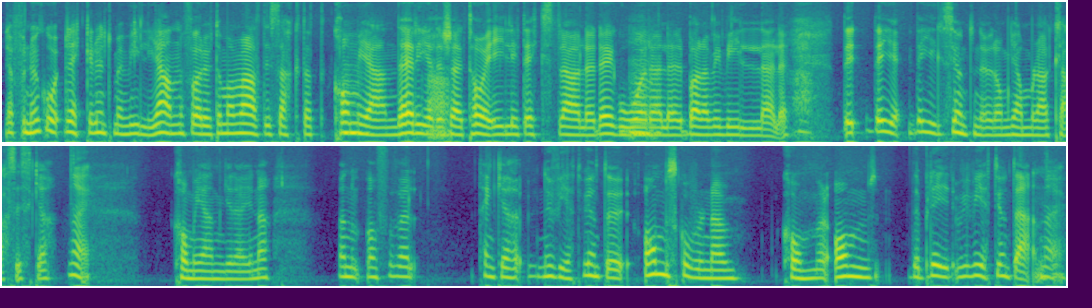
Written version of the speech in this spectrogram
Ja för nu går, räcker det inte med viljan förut har man alltid sagt att kom Mm. igen det reder Ja. sig, ta i lite extra eller det går Mm. eller bara vi vill eller det, det, det gills ju inte nu de gamla klassiska Nej. kom igen grejerna. Men man får väl tänka, nu vet vi ju inte om skolorna kommer, om det blir, vi vet ju inte än. Nej.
